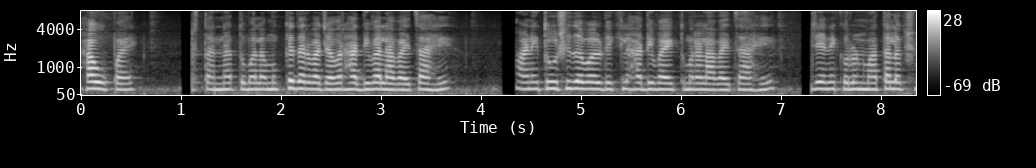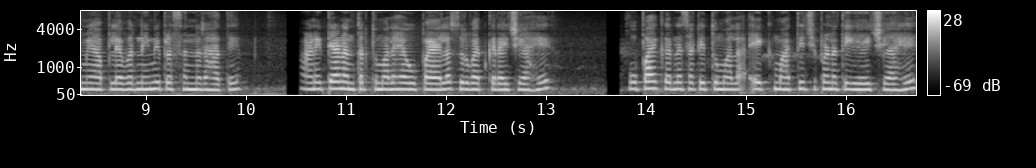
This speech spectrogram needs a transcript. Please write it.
हा उपाय करताना तुम्हाला मुख्य दरवाजावर हा दिवा लावायचा आहे. आणि तुळशीजवळ देखील हा दिवा एक तुम्हाला लावायचा आहे. जेणेकरून माता लक्ष्मी आपल्यावर नेहमी प्रसन्न राहते. आणि त्यानंतर तुम्हाला ह्या उपायाला सुरुवात करायची आहे. उपाय करण्यासाठी तुम्हाला एक मातीची पणती घ्यायची आहे.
